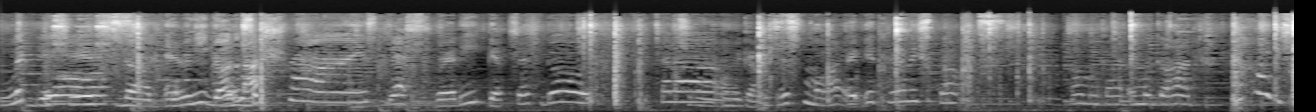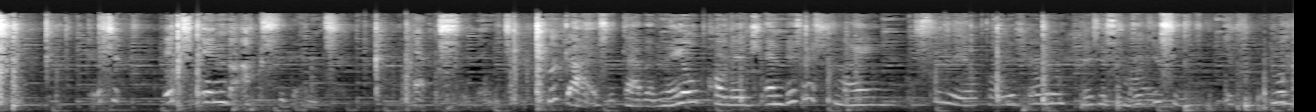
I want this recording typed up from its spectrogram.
lip This gloss. is the and we got a blush. surprise. Yes, ready, get set, go. Ta-da! Oh my god. This is mine. It, it really stuck. Oh my god, oh my god. Nice! It's, it's in the accident. Accident. Look guys, we have a nail polish and this is mine. It's a nail polish. This is mine. Did you see? Look,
